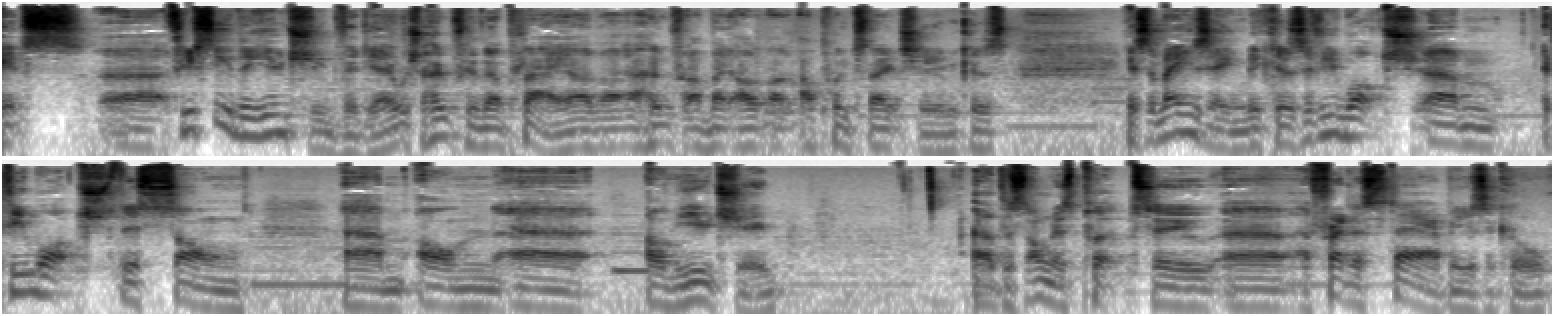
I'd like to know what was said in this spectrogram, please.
it's uh, if you see the YouTube video, which hopefully they'll play. I, I hope I'll, I'll, I'll point it out to you because it's amazing. Because if you watch um, if you watch this song um, on uh, on YouTube, uh, the song is put to uh, a Fred Astaire musical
